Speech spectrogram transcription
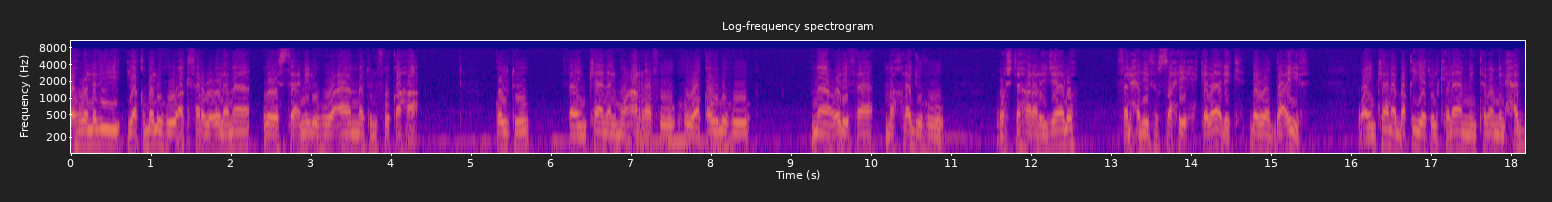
وهو الذي يقبله أكثر العلماء ويستعمله عامة الفقهاء قلت فإن كان المعرف هو قوله ما عرف مخرجه واشتهر رجاله فالحديث الصحيح كذلك بل والضعيف وإن كان بقية الكلام من تمام الحد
